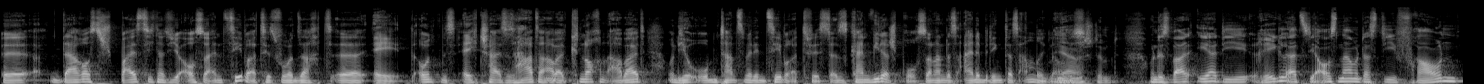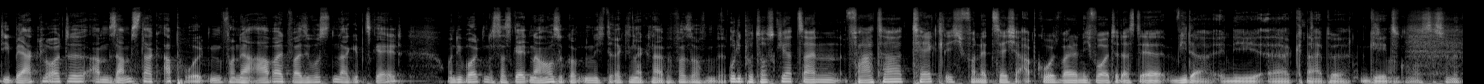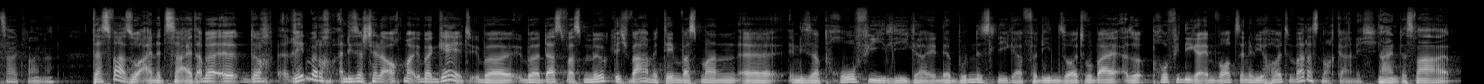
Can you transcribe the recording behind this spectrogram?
äh, daraus speist sich natürlich auch so ein Zebratis, wo man sagt, äh, ey, da unten ist echt scheiße, ist harte Arbeit, Knochenarbeit und hier oben tanzen wir den Zebratwist. Also es ist kein Widerspruch, sondern das eine bedingt das andere, glaube Ja, das ich. stimmt. Und es war eher die Regel als die Ausnahme, dass die Frauen die Bergleute am Samstag abholten von der Arbeit, weil sie wussten, da gibt's Geld. Und die wollten, dass das Geld nach Hause kommt und nicht direkt in der Kneipe versoffen wird. Uli Potowski hat seinen Vater täglich von der Zeche abgeholt, weil er nicht wollte, dass der wieder in die äh, Kneipe geht. Was das für eine Zeit war, ne? Das war so eine Zeit. Aber äh, doch reden wir doch an dieser Stelle auch mal über Geld, über, über das, was möglich war mit dem, was man äh, in dieser Profiliga, in der Bundesliga verdienen sollte. Wobei, also Profiliga im Wortsinne wie heute war das noch gar nicht. Nein, das war,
